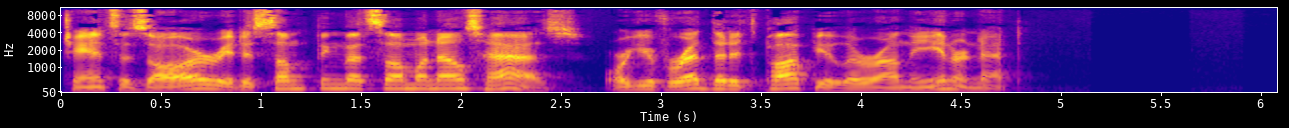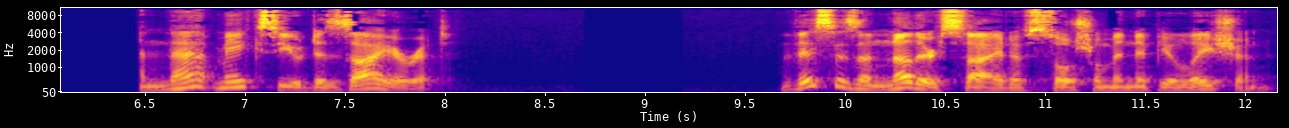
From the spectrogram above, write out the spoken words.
Chances are it is something that someone else has, or you've read that it's popular on the internet. And that makes you desire it. This is another side of social manipulation.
